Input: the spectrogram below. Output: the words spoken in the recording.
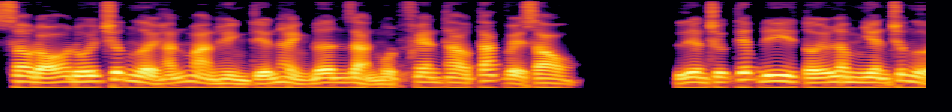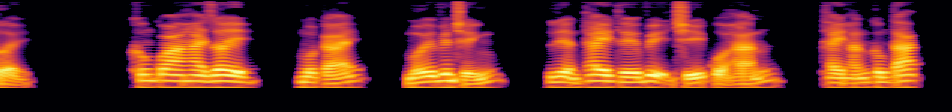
Sau đó đối trước người hắn màn hình tiến hành đơn giản một phen thao tác về sau, liền trực tiếp đi tới lâm nhiên trước người. Không qua hai giây, một cái, mới viên chính, liền thay thế vị trí của hắn, thay hắn công tác.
